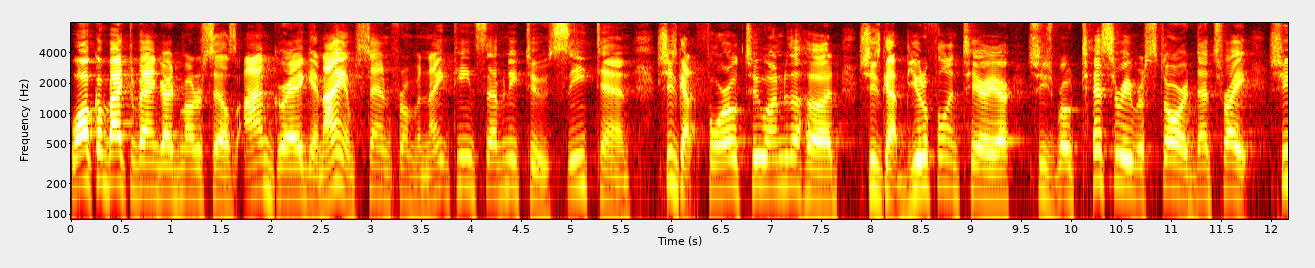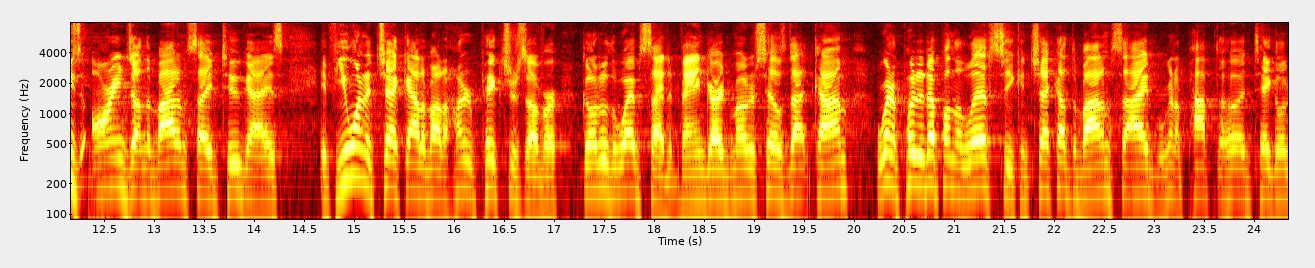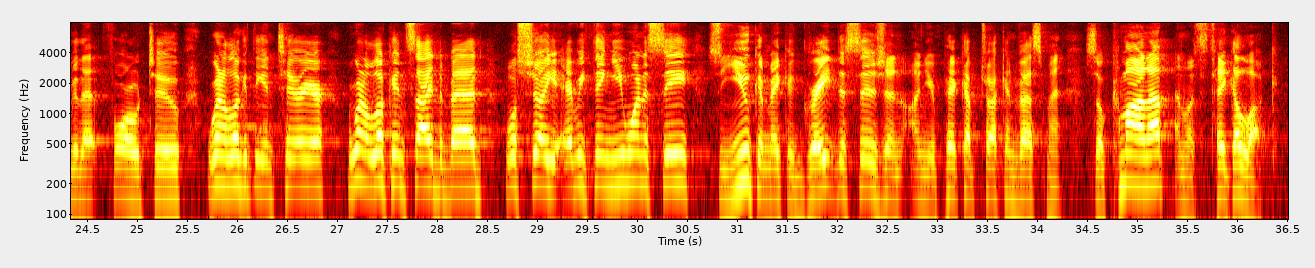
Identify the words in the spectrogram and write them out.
Welcome back to Vanguard Motor Sales. I'm Greg and I am standing from a 1972 C10. She's got a 402 under the hood. She's got beautiful interior. She's rotisserie restored. That's right. She's orange on the bottom side too, guys. If you want to check out about 100 pictures of her, go to the website at vanguardmotorsales.com. We're to put it up on the lift so you can check out the bottom side. We're to pop the hood, take a look at that 402. We're to look at the interior. We're to look inside the bed. We'll show you everything you want to see so you can make a great decision on your pickup truck investment. So come on up and let's take a look.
